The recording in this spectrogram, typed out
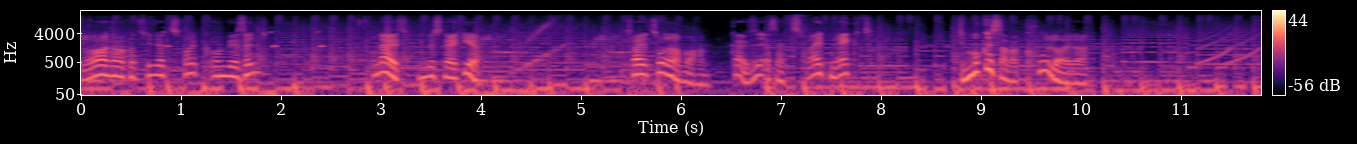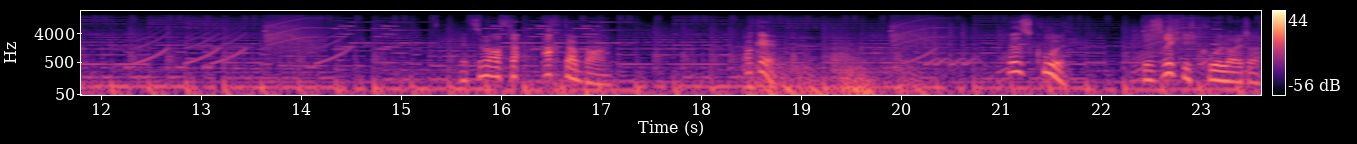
So, gehen wir kurz wieder zurück und wir sind... Oh nice, wir müssen ja hier. Zweite Zone noch machen. Geil, wir sind erst im zweiten Act. Die Mucke ist aber cool, Leute. Jetzt sind wir auf der Achterbahn. Okay. Das ist cool. Das ist richtig cool, Leute.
